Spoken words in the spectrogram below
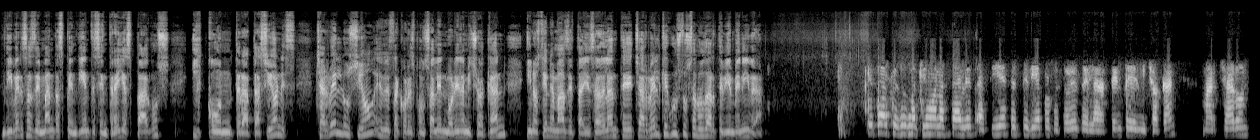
diversas demandas pendientes, entre ellas pagos y contrataciones. Charbel Lucio es nuestra corresponsal en Morelia, Michoacán, y nos tiene más detalles. Adelante, Charbel, qué gusto saludarte, bienvenida. ¿Qué tal, Jesús Martín? Buenas tardes. Así es, este día profesores de la CENTE de Michoacán marcharon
